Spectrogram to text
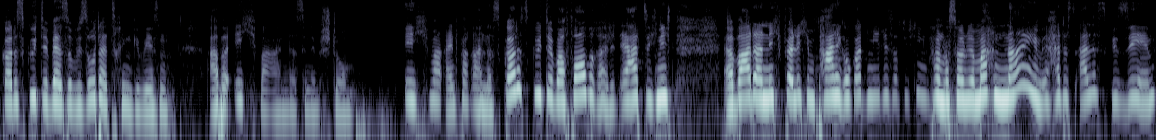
Gottes Güte wäre sowieso da drin gewesen. Aber ich war anders in dem Sturm. Ich war einfach anders. Gottes Güte war vorbereitet. Er hat sich nicht, er war dann nicht völlig in Panik. Oh Gott, Miri ist auf die Schiene gefahren, was sollen wir machen? Nein, er hat es alles gesehen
